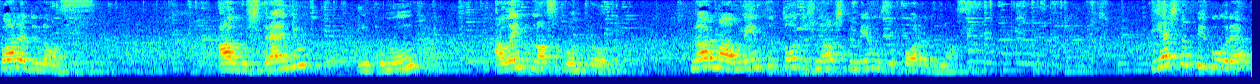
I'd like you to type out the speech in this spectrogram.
Fora de nós, algo estranho, incomum, além do nosso controle. Normalmente, todos nós tememos o fora de nós. E esta figura,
